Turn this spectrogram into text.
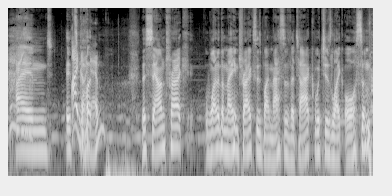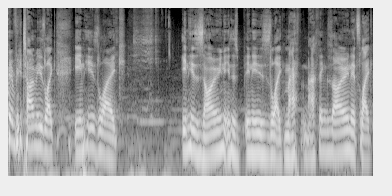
and it's I know got them. the soundtrack one of the main tracks is by massive attack which is like awesome every time he's like in his like in his zone in his in his like math mathing zone it's like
